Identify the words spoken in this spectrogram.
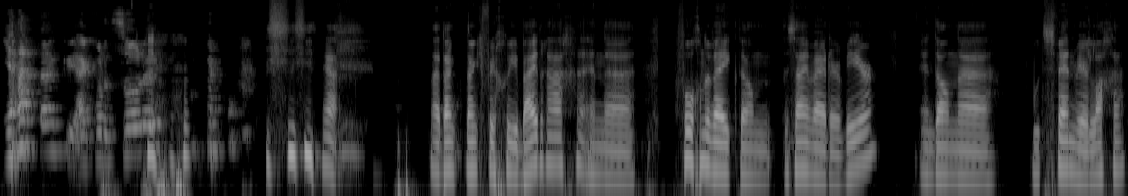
Ja, dank u. Ja, ik vond het zo leuk. Nou, dank, dank je voor je goede bijdrage. En eh, volgende week dan zijn wij er weer. En dan eh, moet Sven weer lachen.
